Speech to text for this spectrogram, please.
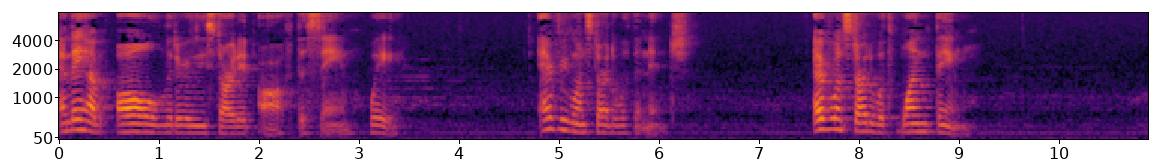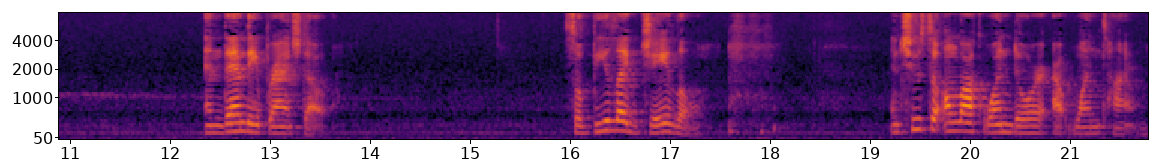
and they have all literally started off the same way. Everyone started with a niche. Everyone started with one thing. And then they branched out. So be like J Lo and choose to unlock one door at one time.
